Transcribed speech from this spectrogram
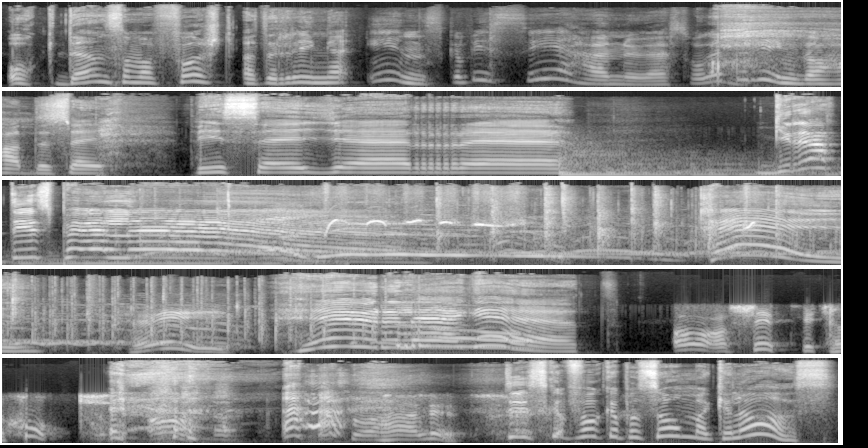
Och den som var först att ringa in, ska vi se här nu, jag såg att det ringde och hade sig. Vi säger eh, grattis Pelle! Hej! Hej! Hur är läget? Åh, shit, vilken chock! Så härligt. Du ska få åka på sommarkalas.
